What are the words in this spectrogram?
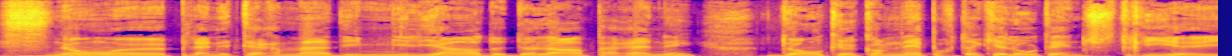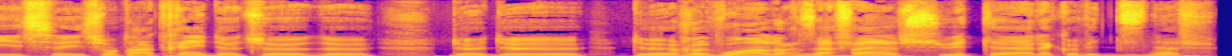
sinon euh, planétairement des milliards de dollars par année. Donc, euh, comme n'importe quelle autre industrie, euh, ils, ils, sont en train de, de, de, de, de revoir leurs affaires suite à la COVID-19.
